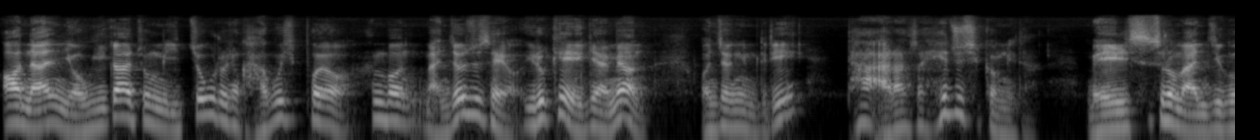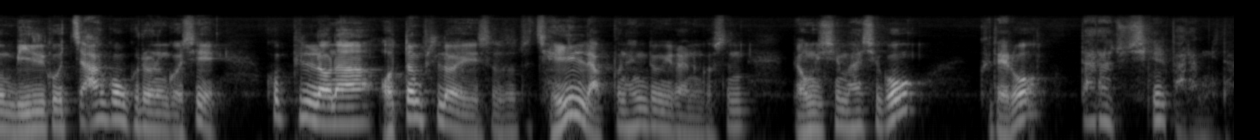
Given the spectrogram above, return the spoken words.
아, 난 여기가 좀 이쪽으로 좀 가고 싶어요. 한번 만져주세요. 이렇게 얘기하면 원장님들이 다 알아서 해 주실 겁니다. 매일 스스로 만지고 밀고 짜고 그러는 것이 코필러나 어떤 필러에 있어서도 제일 나쁜 행동이라는 것은 명심하시고 그대로 따라 주시길 바랍니다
